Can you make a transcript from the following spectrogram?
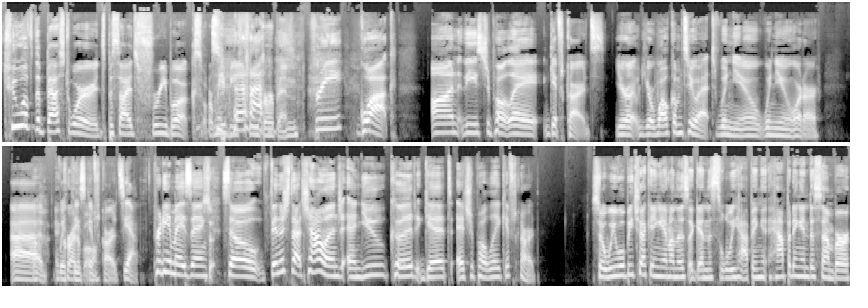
two of the best words besides free books or maybe free bourbon. free guac on these Chipotle gift cards? You're you're welcome to it when you when you order. Uh, with these gift cards, yeah, pretty amazing. So, finish that challenge, and you could get a Chipotle gift card. So we will be checking in on this again. This will be happening happening in December.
